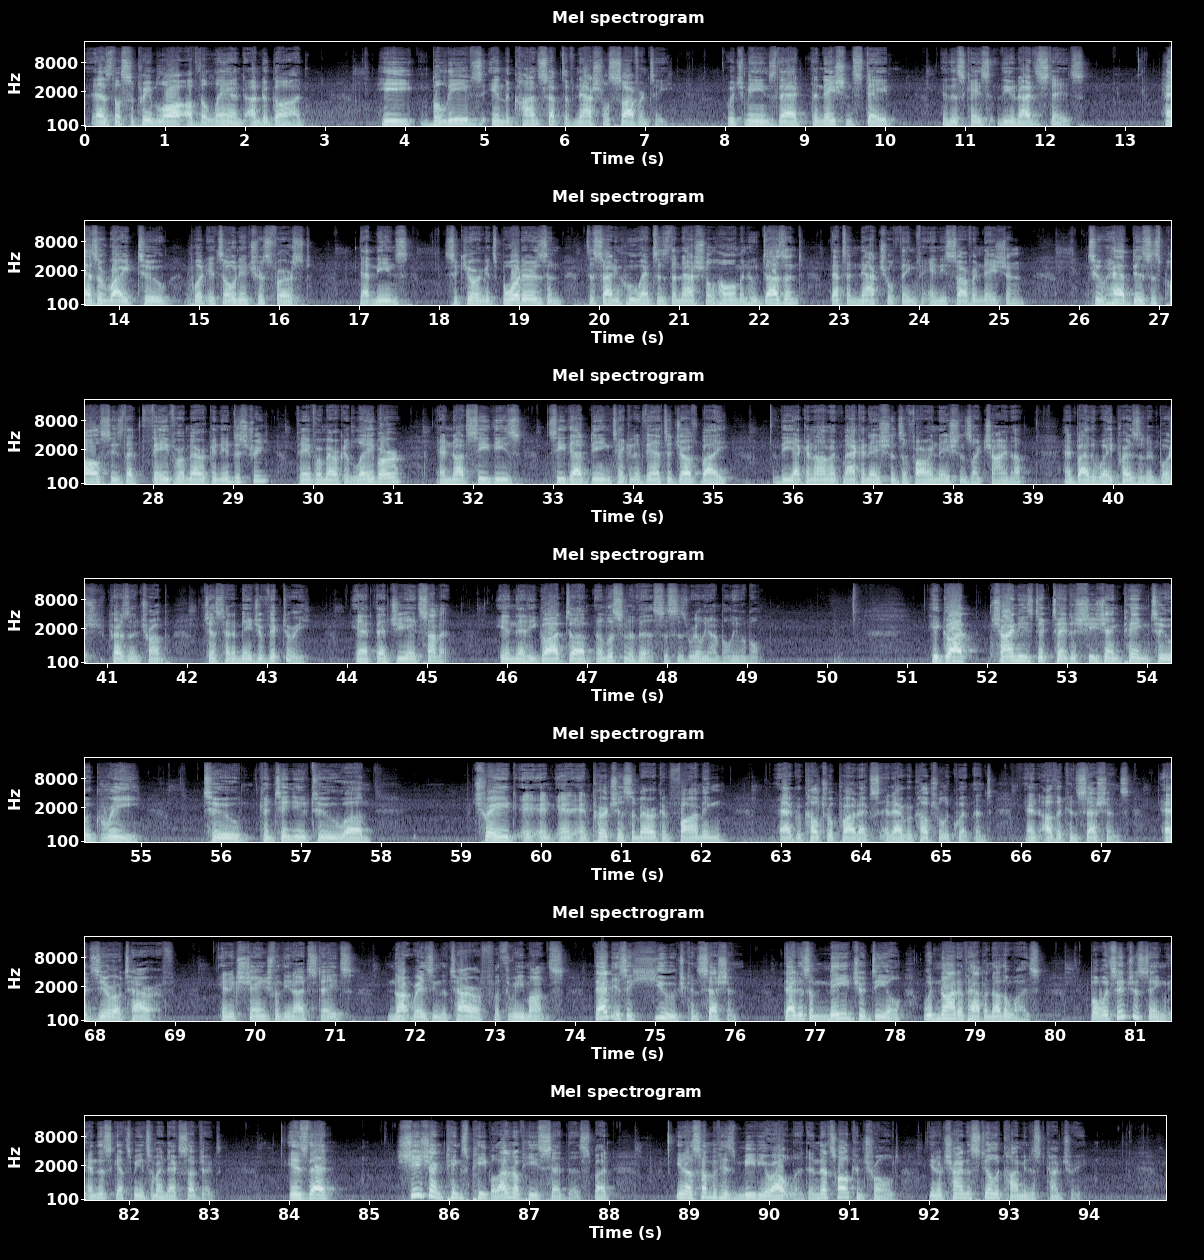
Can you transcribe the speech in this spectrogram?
as the supreme law of the land under God. He believes in the concept of national sovereignty, which means that the nation state, in this case the United States, has a right to put its own interests first. That means securing its borders and deciding who enters the national home and who doesn't. That's a natural thing for any sovereign nation. To have business policies that favor American industry, favor American labor, and not see these see that being taken advantage of by the economic machinations of foreign nations like China. And by the way, President Bush, President Trump just had a major victory at that G8 summit in that he got, uh, and listen to this, this is really unbelievable. He got Chinese dictator Xi Jinping to agree to continue to um, trade and, and, and purchase American farming, agricultural products, and agricultural equipment and other concessions at zero tariff in exchange for the United States not raising the tariff for three months. That is a huge concession. That is a major deal, would not have happened otherwise. But what's interesting, and this gets me into my next subject, is that Xi Jinping's people, I don't know if he said this, but you know, some of his media outlet, and that's all controlled. You know, China's still a communist country.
